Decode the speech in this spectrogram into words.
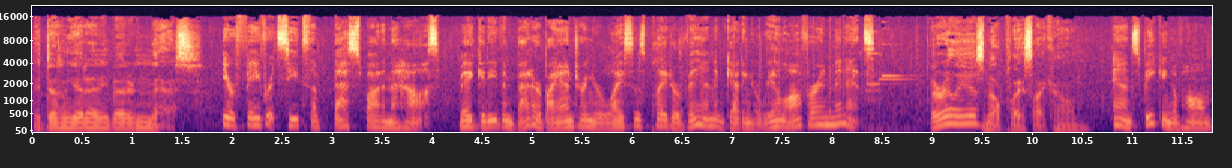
It doesn't get any better than this. Your favorite seat's the best spot in the house. Make it even better by entering your license plate or VIN and getting a real offer in minutes. There really is no place like home. And speaking of home,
